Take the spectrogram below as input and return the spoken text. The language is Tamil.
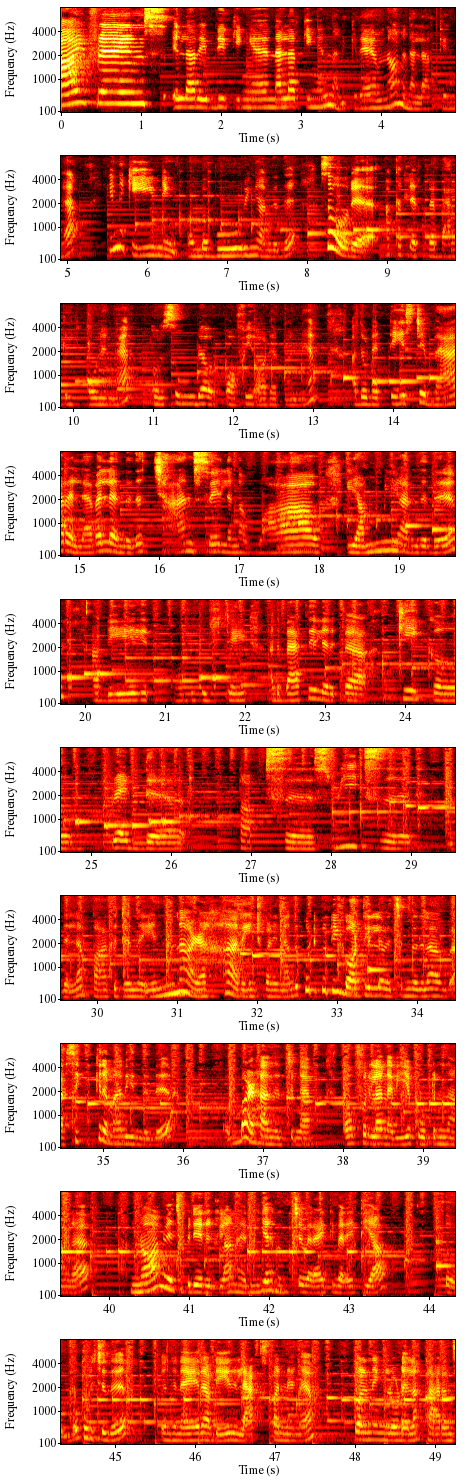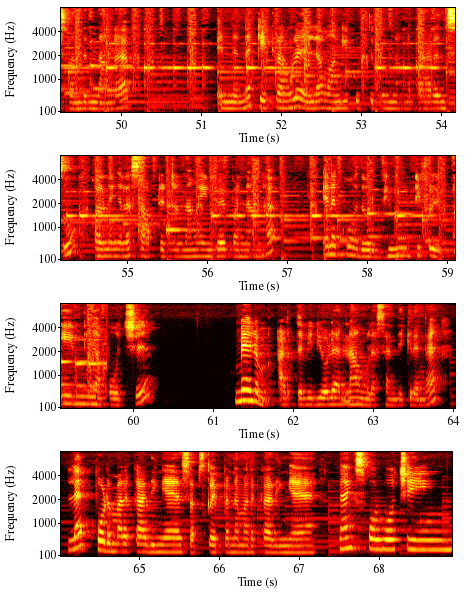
ஹாய் ஃப்ரெண்ட்ஸ் எல்லாரும் எப்படி இருக்கீங்க? நல்லா இருக்கீங்கன்னு நினைக்கிறேன். நானும் நல்லா இருக்கேங்க. இன்னைக்கு ஈவினிங் ரொம்ப போரிங்காக இருந்தது. ஸோ ஒரு பக்கத்தில் இருக்கிற பேக்கரிக்கு போனேங்க. ஒரு சூடாக ஒரு காஃபி ஆர்டர் பண்ணேன். அதோட டேஸ்ட்டே வேறு லெவலில் இருந்தது. சான்ஸே இல்லைங்க. வாவ் யம்மியாக இருந்தது. அப்படியே காஃபி குடிச்சிட்டே அந்த பேக்கரியில் இருக்கிற கேக்கு ப்ரெட்டு பப்ஸு ஸ்வீட்ஸு இதெல்லாம் பார்த்துட்டு இருந்தேன் என்ன அழகாக அரேஞ்ச் பண்ணியிருந்தேன் அந்த குட்டி குட்டி பாட்டிலில் வச்சுருந்ததெல்லாம் ரசிக்கிற மாதிரி இருந்தது. ரொம்ப அழகாக இருந்துச்சுங்க. ஆஃபர்லாம் நிறைய போட்டிருந்தாங்க. நான் பிரியருக்குலாம் நிறைய இருந்துச்சு வெரைட்டி வெரைட்டியாக ஸோ ரொம்ப பிடிச்சது. கொஞ்சம் நேரம் அப்படியே ரிலாக்ஸ் பண்ணேங்க. குழந்தைங்களோடலாம் பேரண்ட்ஸ் வந்திருந்தாங்க. என்னென்ன கேட்குறாங்களோ எல்லாம் வாங்கி கொடுத்துட்டு இருந்தாங்க பேரண்ட்ஸும் குழந்தைங்கெல்லாம் சாப்பிட்டுட்டு இருந்தாங்க என்ஜாய் பண்ணாங்க. எனக்கும் இது ஒரு பியூட்டிஃபுல் ஈவினிங்காக போச்சு. மேலும் அடுத்த வீடியோவில் நான் உங்களை சந்திக்கிறேங்க. லைக் போட மறக்காதீங்க சப்ஸ்கிரைப் பண்ண மறக்காதீங்க. தேங்க்ஸ் ஃபார் வாட்சிங்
